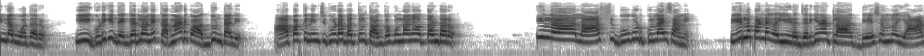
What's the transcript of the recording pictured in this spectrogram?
ఇండ్లకు పోతారు. ఈ గుడికి దగ్గరలోనే కర్ణాటక అద్దు ఉంటుంది. ఆ పక్క నుంచి కూడా బత్తులు తగ్గకుండానే వస్తుంటారు ఇంకా లాస్ట్ గూగుడు కుల్లాయి స్వామి పీర్ల పండగ ఈడ జరిగినట్ల దేశంలో యాడ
